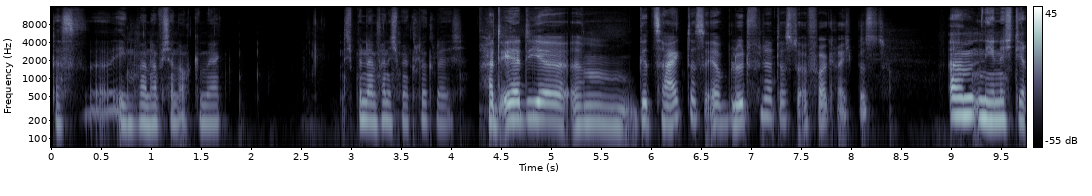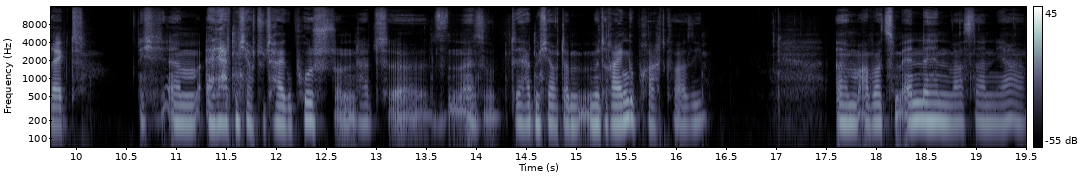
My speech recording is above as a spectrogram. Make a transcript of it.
das äh, irgendwann habe ich dann auch gemerkt, ich bin einfach nicht mehr glücklich. Hat er dir ähm, gezeigt, dass er blöd findet, dass du erfolgreich bist? Ähm, nee, nicht direkt. Ich, ähm, er hat mich auch total gepusht und hat, äh, also der hat mich auch da mit reingebracht quasi. Ähm, aber zum Ende hin war es dann, ja.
